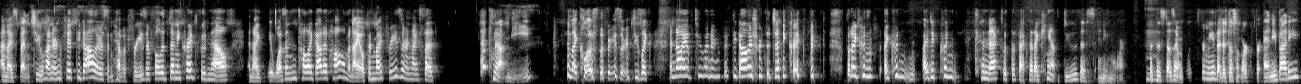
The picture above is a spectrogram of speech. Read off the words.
and I spent $250 and have a freezer full of Jenny Craig food now. And I it wasn't until I got it home and I opened my freezer and I said, That's not me. And I closed the freezer and she's like, and now I have $250 worth of Jenny Craig food. But I couldn't I couldn't I did couldn't connect with the fact that I can't do this anymore. Hmm. That this doesn't work for me, that it doesn't work for anybody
